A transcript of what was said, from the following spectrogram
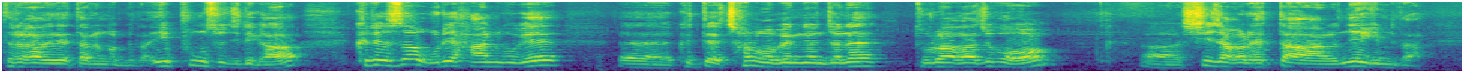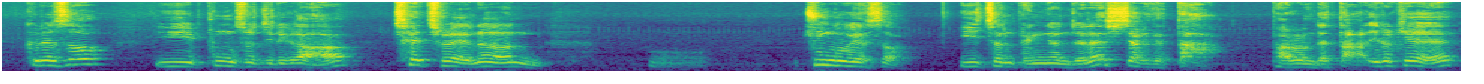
들어가게 됐다는 겁니다. 이 풍수지리가 그래서 우리 한국에 에, 그때 1500년 전에 들어와가지고 어, 시작을 했다는 얘기입니다. 그래서 이 풍수지리가 최초에는 어, 중국에서 2100년 전에 시작이 됐다. 발원됐다. 이렇게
